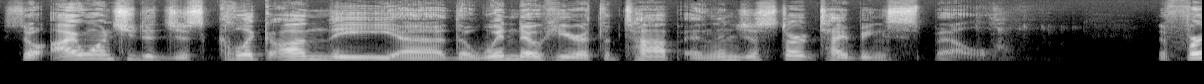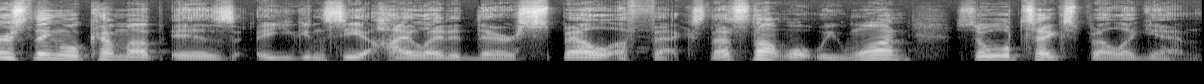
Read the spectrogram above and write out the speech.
So I want you to just click on the, uh, the window here at the top, and then just start typing spell. The first thing will come up is, uh, you can see it highlighted there, spell effects. That's not what we want, so we'll take spell again.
